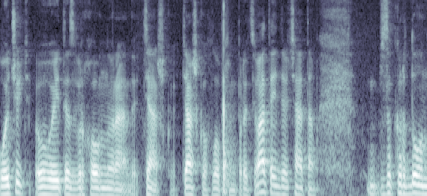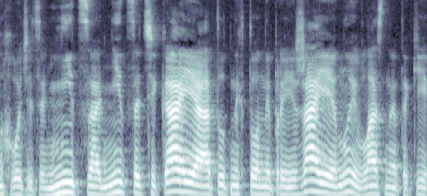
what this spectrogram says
хочуть вийти з Верховної Ради. Тяжко, тяжко хлопцям працювати і дівчатам. За кордон хочеться. Ніца, Ніца чекає, а тут ніхто не приїжджає. Ну і власне такі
